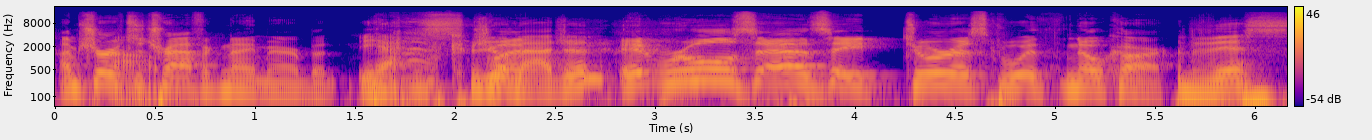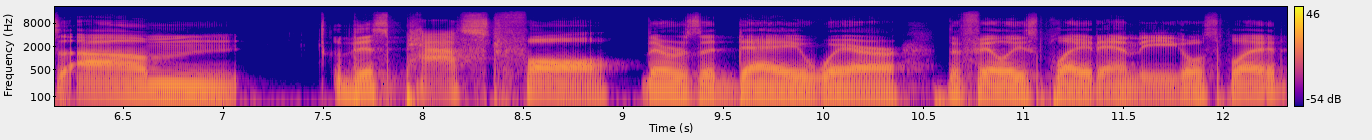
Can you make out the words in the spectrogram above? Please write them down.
I'm sure it's a traffic nightmare, but Yeah, could you imagine? It rules as a tourist with no car. This um this past fall, there was a day where the Phillies played and the Eagles played.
